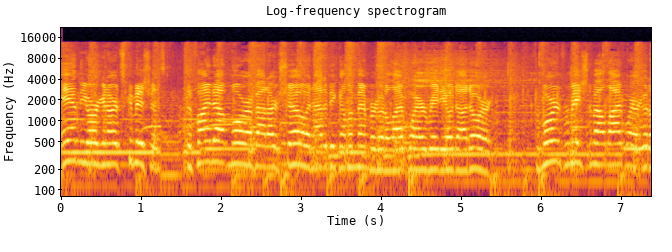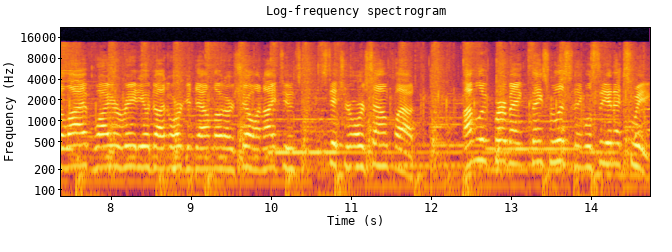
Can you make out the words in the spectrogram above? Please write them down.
and the Oregon Arts Commissions. To find out more about our show and how to become a member, go to livewireradio.org. For more information about Livewire, go to livewireradio.org and download our show on iTunes, Stitcher, or SoundCloud. I'm Luke Burbank. Thanks for listening. We'll see you next week.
